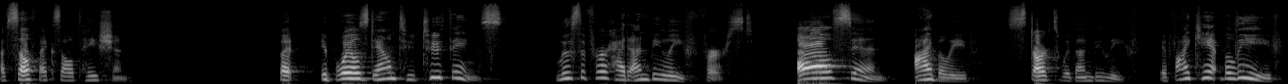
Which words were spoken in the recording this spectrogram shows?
of self exaltation. But it boils down to two things. Lucifer had unbelief first. All sin, I believe, starts with unbelief. If I can't believe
